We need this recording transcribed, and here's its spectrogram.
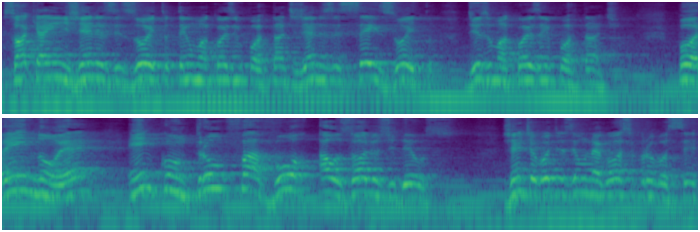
Só que aí em Gênesis 8 tem uma coisa importante. Gênesis 6, 8 diz uma coisa importante. Porém, Noé encontrou favor aos olhos de Deus. Gente, eu vou dizer um negócio para você.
